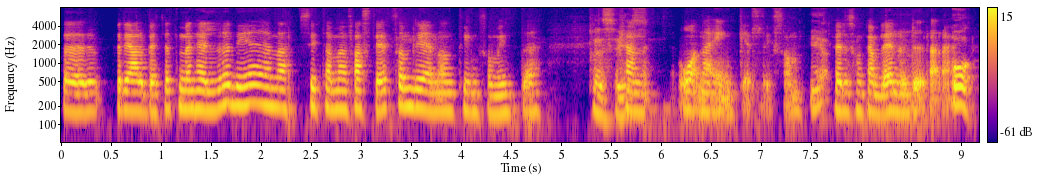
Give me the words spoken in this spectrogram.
för, för det arbetet. Men hellre det än att sitta med en fastighet som det är någonting som inte Precis. kan ordna enkelt. Liksom. Ja. Eller som kan bli ännu dyrare. Och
